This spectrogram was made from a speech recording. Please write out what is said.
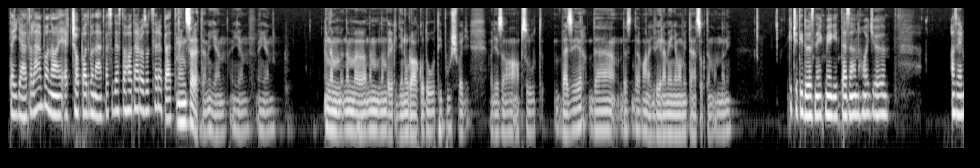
Te így általában a, egy csapatban átveszed ezt a határozott szerepet? Én szeretem, igen, igen, igen. Nem, nem, nem, nem vagyok egy ilyen uralkodó típus, vagy, vagy ez az abszolút vezér, de, de, de van egy véleményem, amit el szoktam mondani kicsit időznék még itt ezen, hogy azért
